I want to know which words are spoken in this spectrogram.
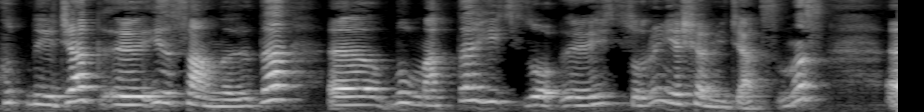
kutlayacak e, insanları da e, bulmakta hiç zor, e, hiç sorun yaşamayacaksınız. E,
